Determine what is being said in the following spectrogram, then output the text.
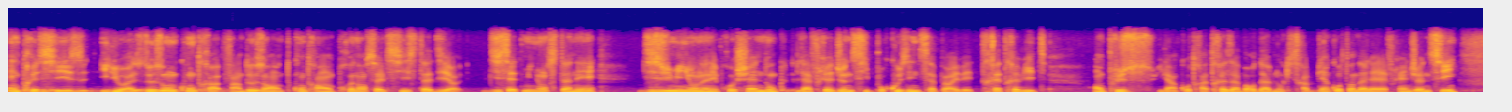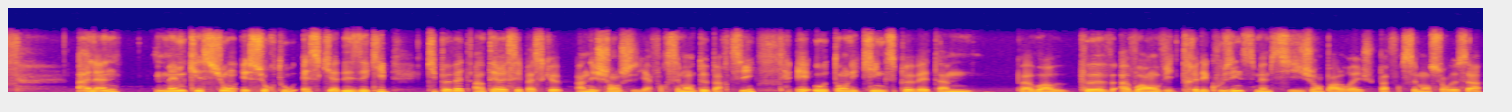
On précise, il lui reste deux ans de contrat, enfin deux ans de contrat en prenant celle-ci, c'est-à-dire 17 millions cette année, 18 millions l'année prochaine. Donc la free agency pour Cousins, ça peut arriver très très vite. En plus, il a un contrat très abordable, donc il sera bien content d'aller à la free agency. Alan, même question, et surtout, est-ce qu'il y a des équipes qui peuvent être intéressées? Parce qu'un échange, il y a forcément deux parties, et autant les Kings peuvent être avoir, peuvent avoir envie de trader Cousins, même si j'en parlerai, je suis pas forcément sûr de ça.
